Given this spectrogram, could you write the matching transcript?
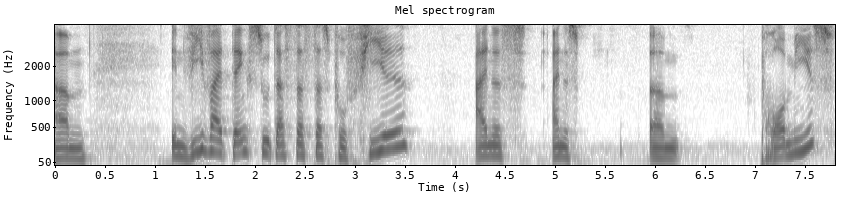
Ähm, inwieweit denkst du, dass das das Profil eines, eines ähm, Promis,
